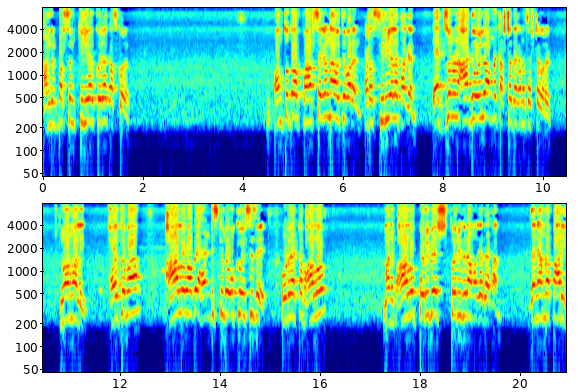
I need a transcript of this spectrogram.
হান্ড্রেড পার্সেন্ট ক্লিয়ার করে কাজ করেন। অন্তত ফার্স্ট সেকেন্ড না হইতে পারেন, একটা সিরিয়ালে থাকেন। একজনের আগে হইলেও আপনি কাজটা দেখানোর চেষ্টা করেন। নর্মালি হয়তোবা ভালোভাবে হ্যান্ড স্কিলটা ওকে হয়েছে যে, ওটার একটা ভালো মানে ভালো পরিবেশ তৈরি করে আমাকে দেখান। জানি আমরা পারি।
